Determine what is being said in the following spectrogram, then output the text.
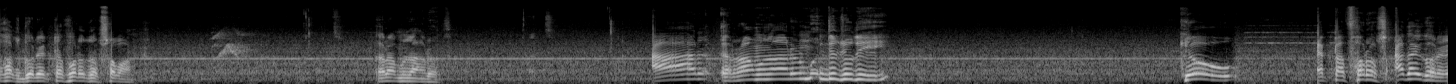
আকাশ করে একটা ফরজের সমান। রমজানের আর রমজানের মধ্যে যদি কেউ একটা ফরজ আদায় করে,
